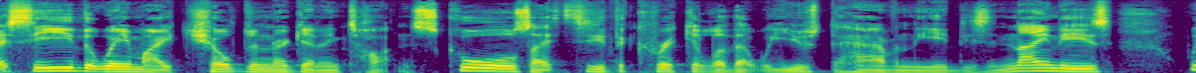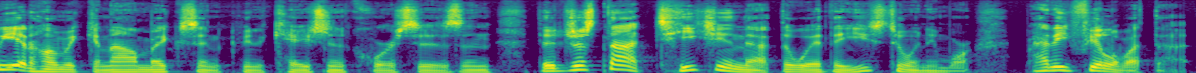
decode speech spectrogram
I see the way my children are getting taught in schools. I see the curricula that we used to have in the 80s and 90s. We had home economics and communication courses, and they're just not teaching that the way they used to anymore. How do you feel about that?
